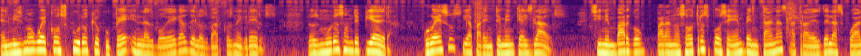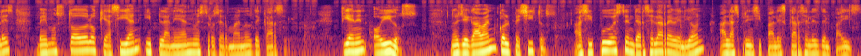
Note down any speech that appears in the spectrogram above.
el mismo hueco oscuro que ocupé en las bodegas de los barcos negreros. Los muros son de piedra, gruesos y aparentemente aislados. Sin embargo, para nosotros poseen ventanas a través de las cuales vemos todo lo que hacían y planean nuestros hermanos de cárcel. Tienen oídos. Nos llegaban golpecitos. Así pudo extenderse la rebelión a las principales cárceles del país.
